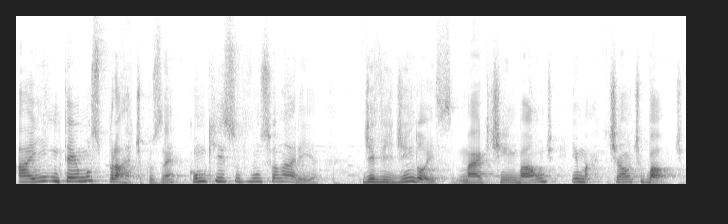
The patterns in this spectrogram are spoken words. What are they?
Aí, em termos práticos, né? Como que isso funcionaria? Divide em dois: marketing inbound e marketing outbound.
